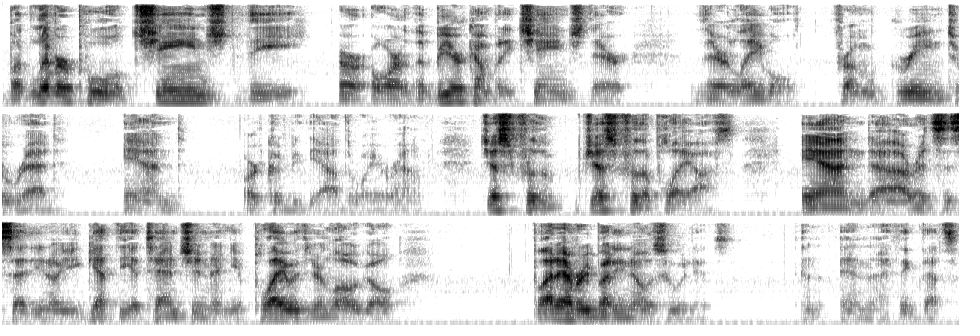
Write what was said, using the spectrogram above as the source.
but Liverpool changed the or, or the beer company changed their their label from green to red, and or it could be the other way around, just for the just for the playoffs. And uh, Ritson said, you know, you get the attention and you play with your logo, but everybody knows who it is, and and I think that's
